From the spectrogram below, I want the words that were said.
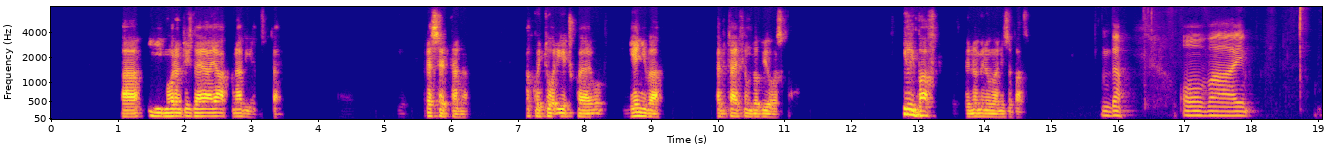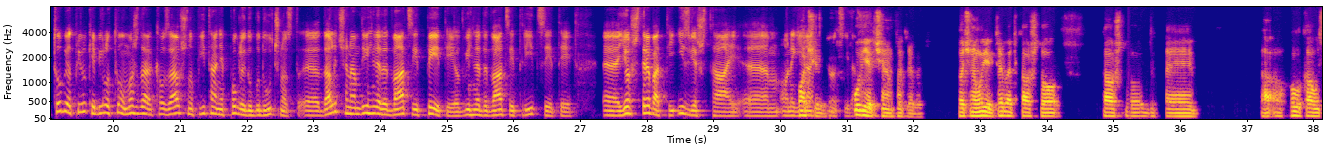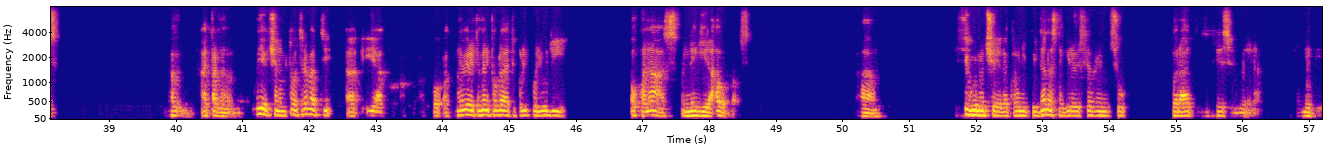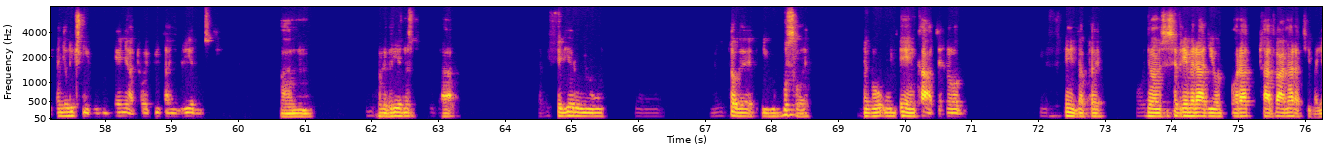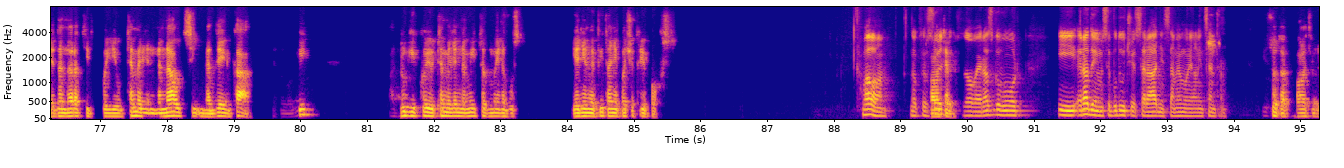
A, I moram reći da ja jako navijam za taj presretana, ako je to riječ koja je mjenjiva, kad bi taj film dobio Oscar. Ili BAFTA, je nominovani za BAFTA. Da. Ovaj, to bi otprilike bilo to, možda kao završno pitanje pogled u budućnost. E, da li će nam 2025. ili 2030. E, još trebati izvještaj o negiranju genocida? Uvijek će nam to trebati. To će nam uvijek trebati kao što kao što dakle, holokaust, aj, pardon, uvijek će nam to trebati i ako, ako, ako ne vjerujete meni, pogledajte koliko ljudi oko nas negira holokaust. A, sigurno će, dakle, oni koji danas negiraju Srebrenicu, to raditi za 30 godina. To nije pitanje ličnih ubijenja, to je pitanje vrijednosti. Um, vrijednosti da, da više vjeruju u mitove i u busle nego u DNK tehnologiju. U suštini, dakle, ovdje vam se sve vrijeme radi o, o rat, ta dva narativa. Jedan narativ koji je utemeljen na nauci i na DNK tehnologiji, a drugi koji je utemeljen na mitovima i na busle. Jedino je pitanje ko će prije pokusti. Hvala vam, doktor Suljević, za ovaj razgovor i radujem se budućoj saradnji sa Memorialnim centrom. Isto tako, hvala te.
